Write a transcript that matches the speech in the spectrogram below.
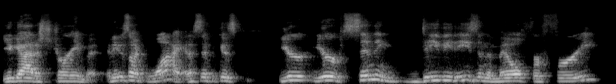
you got to stream it," and he was like, "Why?" And I said, "Because you're you're sending DVDs in the mail for free,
